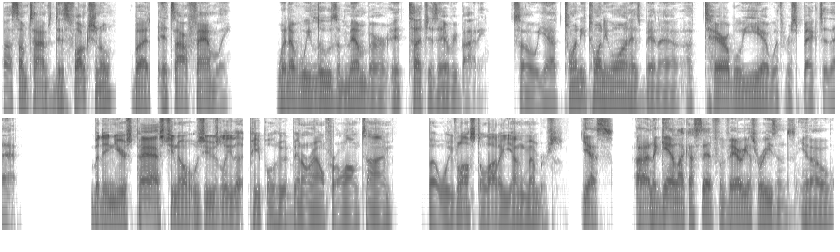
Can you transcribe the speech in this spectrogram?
uh, sometimes dysfunctional, but it's our family. Whenever we lose a member, it touches everybody. So, yeah, 2021 has been a, a terrible year with respect to that. But in years past, you know, it was usually the people who had been around for a long time, but we've lost a lot of young members. Yes. Uh, and again, like I said, for various reasons, you know,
